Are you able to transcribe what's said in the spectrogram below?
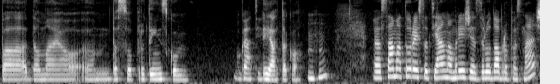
pa da, imajo, um, da so proteinsko bogati. Ja, tako. Uh mhm. -huh. Eh, sama torej socialna mreža zelo dobro poznaš,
